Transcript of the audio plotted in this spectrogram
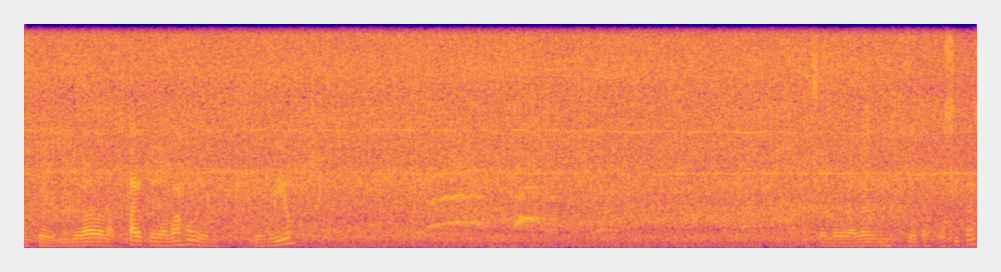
Ok, hemos llegado a la parte de abajo del río. Se logra ver otras cositas.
